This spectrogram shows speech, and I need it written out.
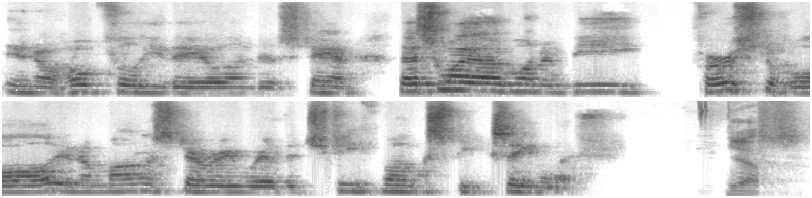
you know, hopefully they'll understand. That's why I want to be, first of all, in a monastery where the chief monk speaks English. Yes.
